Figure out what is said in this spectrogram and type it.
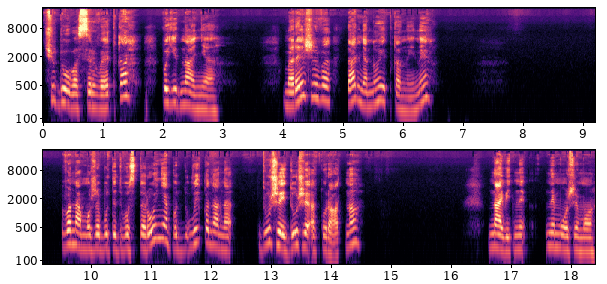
Чудова серветка, поєднання мережева та льняної тканини. Вона може бути двостороння, бо виконана дуже і дуже акуратно. Навіть не, не можемо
